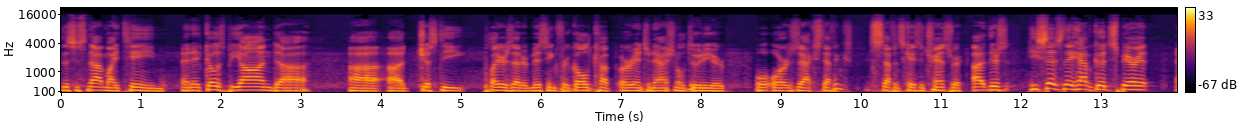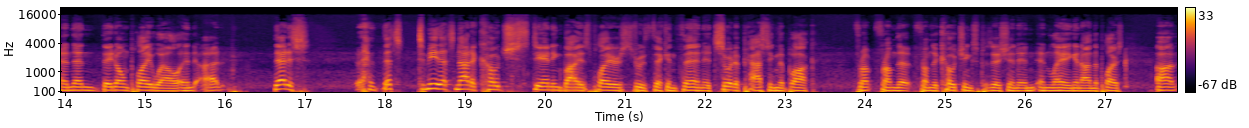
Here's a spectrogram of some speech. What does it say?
this is not my team, and it goes beyond uh, uh, uh, just the players that are missing for Gold Cup or international duty or or, or Zach Steffen, Steffen's case of transfer. Uh, there's he says they have good spirit and then they don't play well, and uh, that is that's to me that's not a coach standing by his players through thick and thin. It's sort of passing the buck from from the from the coaching's position and, and laying it on the players. Uh,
